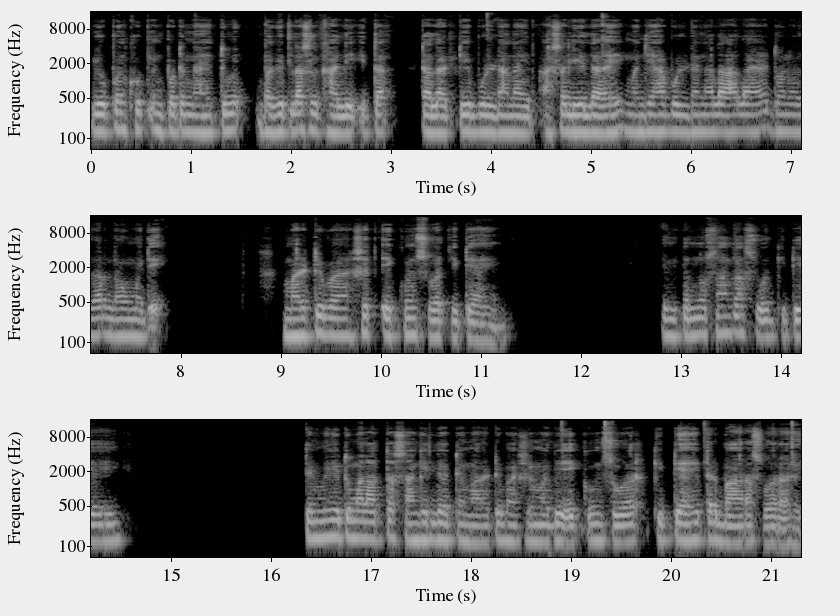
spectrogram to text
यो पण खूप इम्पॉर्टंट आहे. तुम्ही बघितलं असेल खाली इथं टी बुलढाणा असं लिहिलं आहे. म्हणजे हा बुलढाणाला आला आहे दोन हजार नऊ मध्ये. मराठी भाषेत एकूण स्वर किती आहे? मित्रांनो सांगा स्वर किती आहे तर मी तुम्हाला आता सांगितले होते मराठी भाषेमध्ये एकूण स्वर किती आहे तर बारा स्वर आहे.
